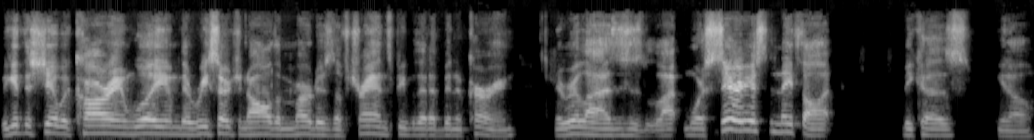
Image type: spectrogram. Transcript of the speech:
we get this shit with Kara and William. They're researching all the murders of trans people that have been occurring. They realize this is a lot more serious than they thought because you know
